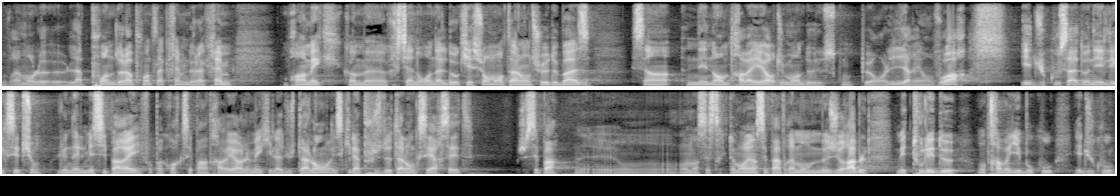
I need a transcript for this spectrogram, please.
vraiment la pointe de la pointe, la crème de la crème. On prend un mec comme euh, Cristiano Ronaldo qui est sûrement talentueux de base. C'est un énorme travailleur, du moins de ce qu'on peut en lire et en voir. Et du coup, ça a donné l'exception. Lionel Messi, pareil. Il faut pas croire que c'est pas un travailleur. Le mec, il a du talent. Est-ce qu'il a plus de talent que CR7 Je sais pas. Euh, on n'en sait strictement rien. C'est pas vraiment mesurable. Mais tous les deux ont travaillé beaucoup. Et du coup,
